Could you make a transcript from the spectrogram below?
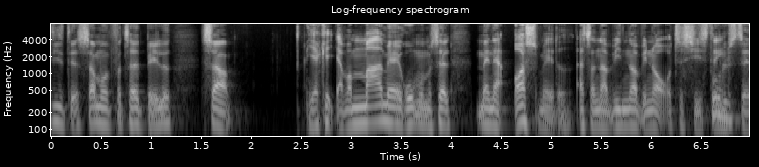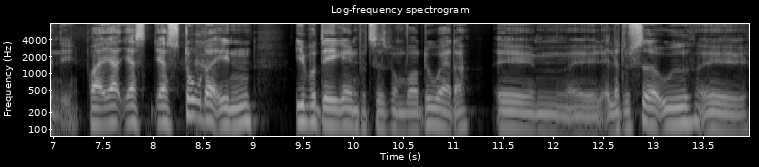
de, de, så må få taget et billede. Så jeg, kan, jeg var meget mere i ro med mig selv, men er også mættet, altså når vi, når vi når til sidst. Ikke? Fuldstændig. Prøv, jeg, jeg, jeg stod derinde i bodegaen på et tidspunkt, hvor du er der, øhm, øh, eller du sidder ude øh,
